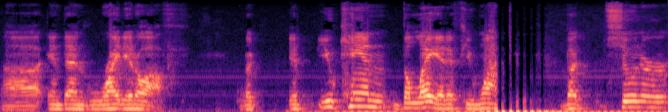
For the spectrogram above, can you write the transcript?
uh, and then write it off. But if you can delay it if you want to, but sooner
